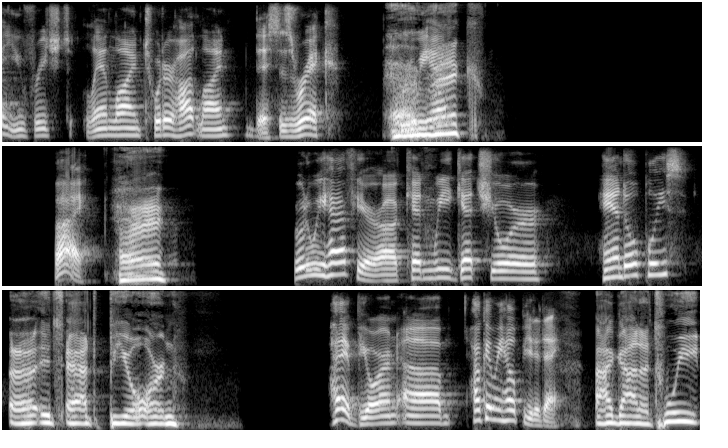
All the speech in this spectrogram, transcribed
you've reached landline Twitter hotline. This is Rick. Hey, we have? Rick. Hi, Hey. who do we have here? Uh, can we get your handle, please? Uh, it's at Bjorn. Hey, Bjorn. Um, how can we help you today? I got a tweet.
